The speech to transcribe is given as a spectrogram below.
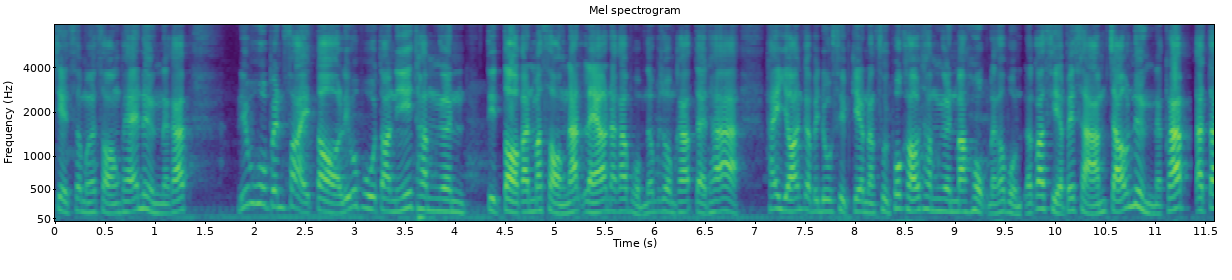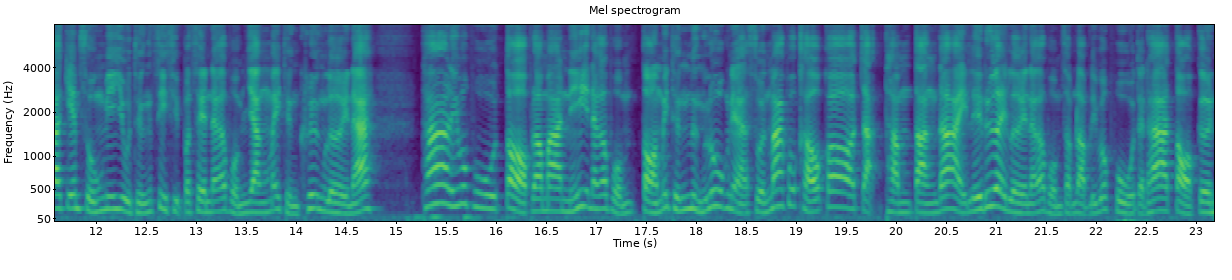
7 เสมอ 2 แพ้ 1 นะครับลิเวอร์พูลเป็นฝ่ายต่อลิเวอร์พูลตอนนี้ทำเงินติดต่อกันมา 2 นัดแล้วนะครับผมท่านผู้ชมครับ แต่ถ้าให้ย้อนกลับไปดู 10 เกมหลังสุด พวกเขาทำเงินมา 6 นะครับผมแล้วก็เสียไป 3 เจ้า1นะครับอัตราเกมสูงมีอยู่ถึง 40%นะครับผมยังไม่ถึงครึ่งเลยนะ ถ้าลิเวอร์พูลต่อประมาณนี้นะครับผมต่อไม่ถึง 1 ลูกเนี่ยส่วนมากพวกเขาก็จะทำตังค์ได้เรื่อยๆเลยนะครับผมสำหรับลิเวอร์พูลแต่ถ้าต่อเกิน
